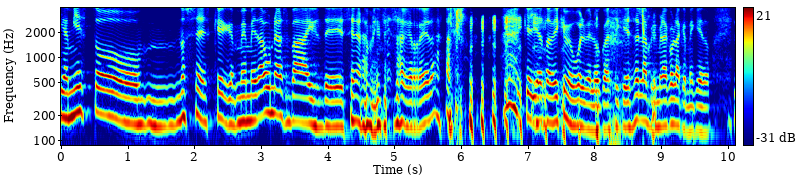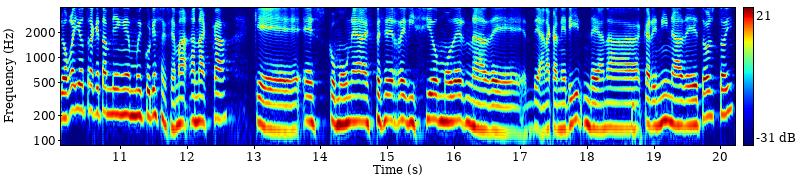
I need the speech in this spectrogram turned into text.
Y a mí esto, no sé, es que me, me da unas vibes de Sena la princesa guerrera, que ya sabéis que me vuelve loco, así que esa es la primera con la que me quedo. Luego hay otra que también es muy curiosa, que se llama Ana K, que es como una especie de revisión moderna de, de, Ana, Caneri, de Ana Karenina de Tolstoy,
